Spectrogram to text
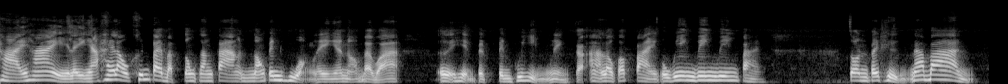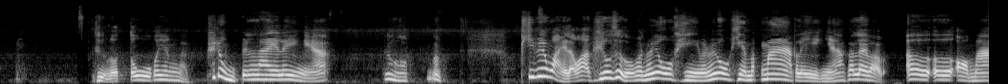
ท้ายให้อะไรเงี้ยให้เราขึ้นไปแบบตรงกลางๆ น้องเป็นห่วงอะไรเงี้ยเนาะแบบว่า เออเห็นเป็นเป็นผู้หญิงอะไรอย่างเงี้ยก็อะเราก็ไปก็วิ่งวิ่งวิ่งไป จนไปถึงหน้าบ้าน ถึงรถตู้ก็ยังแบบ พี่หนุ่มเป็นไรอะไรอย่างเงี้ยหนูแบบพี่ไม่ไหวแล้วอะพี่รู้สึกว่ามันไม่โอเค มันไม่โอเคมากๆอะไรอย่างเงี้ย ก็เลยแบบ เออเออออกมา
